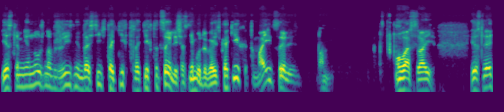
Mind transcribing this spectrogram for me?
если мне нужно в жизни достичь таких-то таких-то целей, сейчас не буду говорить каких, это мои цели, там, у вас свои. Если я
